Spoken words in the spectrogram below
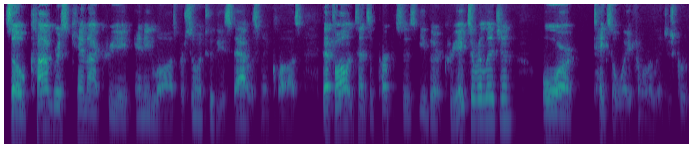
So Congress cannot create any laws pursuant to the Establishment Clause that, for all intents and purposes, either creates a religion or takes away from a religious group.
